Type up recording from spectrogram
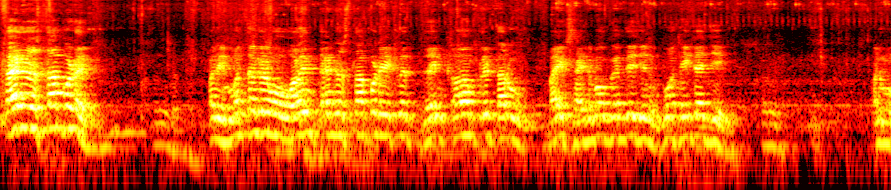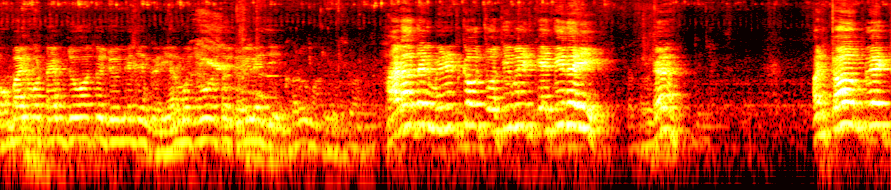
ત્રણ રસ્તા પડે. અને હિંમતનગરમાં વળીને ત્રણ રસ્તા પડે એટલે જઈને કમ્પ્લીટ તારું બાઇક સાઈડમાં કરી દેજે ઊભો થઈ જાજે. અને મોબાઈલમાં ટાઈમ જોવો તો જોઈ લેજે ઘડિયાળમાં જોવો તો જોઈ લેજે. સાડા ત્રણ મિનિટ કહું ચોથી મિનિટ કહેતી નહીં. હે? અને કમ્પ્લીટ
